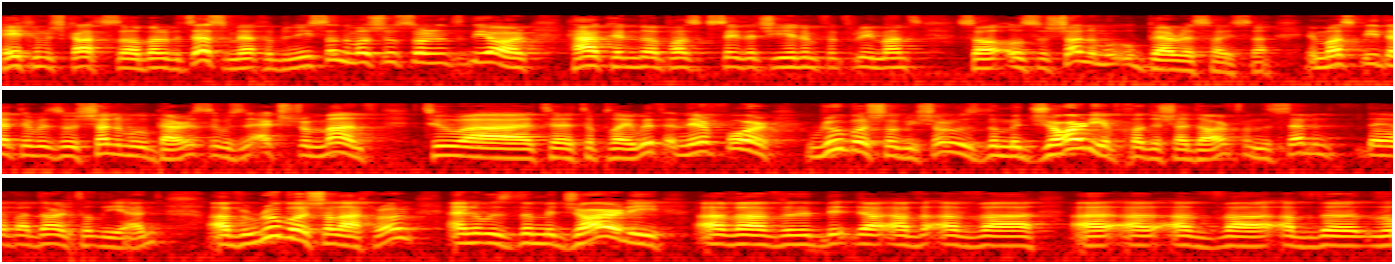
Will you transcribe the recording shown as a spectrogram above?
Heichim Shkach Bar B'Tzesem Echad B'Nisan, the Moshe was thrown into the yard. How can the Pasuk say that she hid him for three months? So also Shanamu Uberes Haisa. It must be that there was a Shanamu Uberes, there was an extra month to, uh, to, to play with, and therefore Rubo Shal Rishon was the majority of Chodesh Adar, from the seventh day of Adar till the end, of Rubo Shalachron, and it was the majority of, of, of, of, uh, uh, of, uh, of the, the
